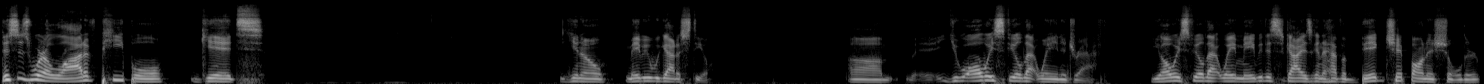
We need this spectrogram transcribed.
this is where a lot of people get, you know, maybe we got to steal. Um, you always feel that way in a draft. You always feel that way. Maybe this guy is going to have a big chip on his shoulder.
